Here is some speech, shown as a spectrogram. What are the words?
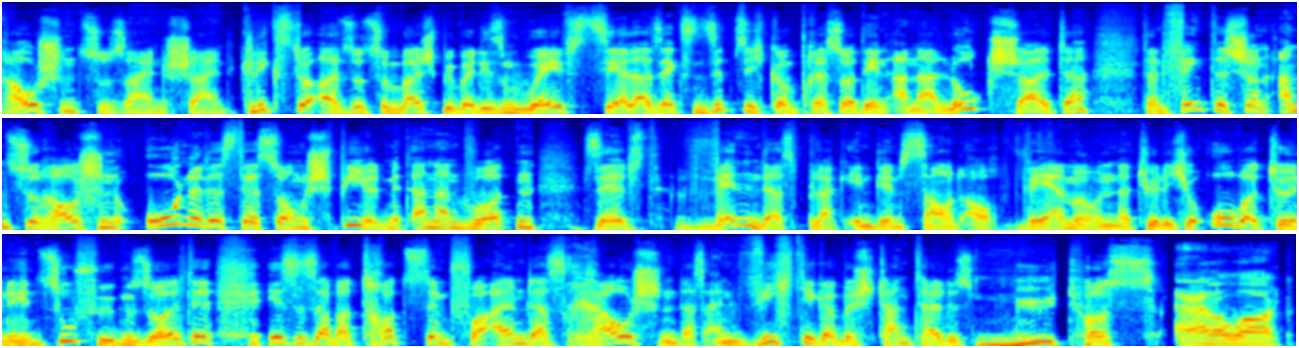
Rauschen zu sein scheint. Klickst du also zum Beispiel bei diesem Waves CLA 76 Kompressor den Analogschalter, dann fängt es schon an zu rauschen, ohne dass der Song spielt. Mit anderen Worten, selbst wenn das Plugin dem Sound auch Wärme und natürliche Obertöne hinzufügen sollte, ist es aber trotzdem vor allem das Rauschen, das ein wichtiger Bestandteil des Mythos Analog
